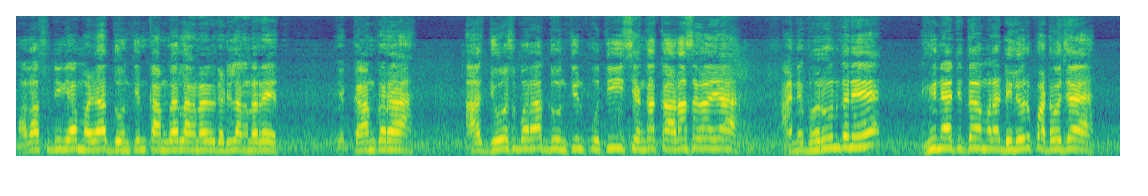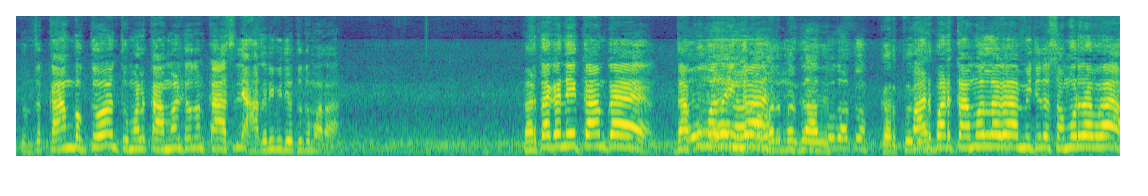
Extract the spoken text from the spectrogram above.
मला सुधी घ्या मळ्यात दोन तीन कामगार लागणार आहेत गडी लागणार आहेत. एक काम करा आज दिवसभरात दोन तीन पोती शेंगा काढा सगळ्या या. आणि भरून कने घेऊन या तिथं मला डिलिव्हरी पाठवायची आहे. तुमचं काम बघतो आणि तुम्हाला कामाला ठेवतो का असली हाजरी बी देतो तुम्हाला. करता का नाही काम काय? दाखवू जातो जातो. करतो पाठ पाठ कामाला लागा. मी तिथं समोर जा बघा.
